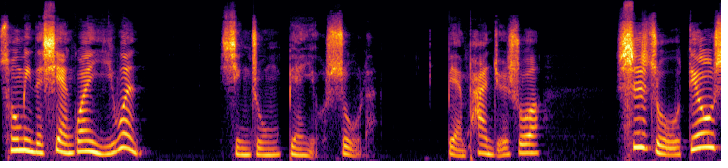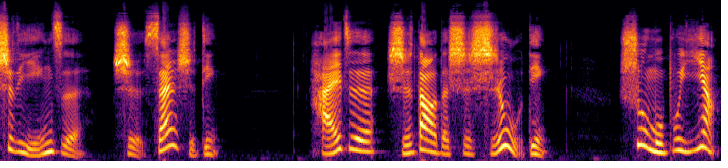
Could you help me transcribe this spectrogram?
聪明的县官一问，心中便有数了，便判决说：失主丢失的银子是三十锭，孩子拾到的是十五锭，数目不一样，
